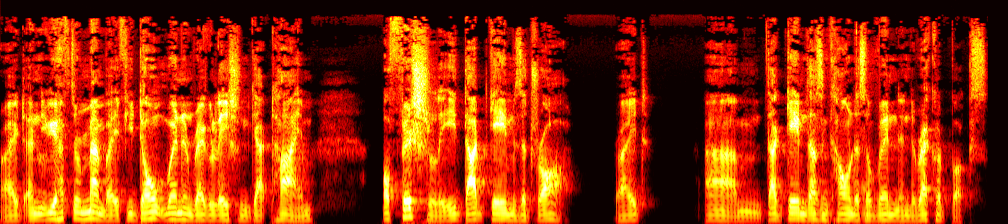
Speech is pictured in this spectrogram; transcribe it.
right? And you have to remember, if you don't win in regulation time, officially that game is a draw, right? Um, that game doesn't count as a win in the record books.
